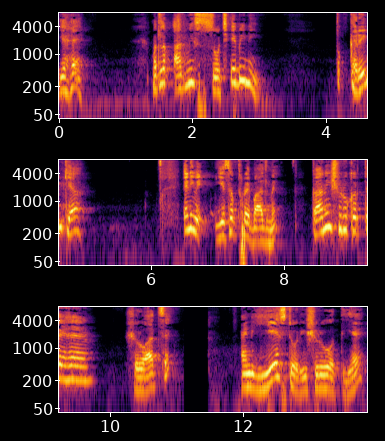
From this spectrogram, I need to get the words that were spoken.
यह है। मतलब आदमी सोचे भी नहीं। तो करें क्या? एनीवे anyway, ये सब थोड़े बाद में। कहानी शुरू करते हैं शुरुआत से। एंड ये स्टोरी शुरू होती है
